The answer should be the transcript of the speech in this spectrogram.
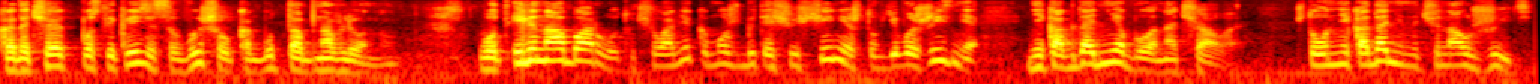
когда человек после кризиса вышел как будто обновленным. Вот. Или наоборот, у человека может быть ощущение, что в его жизни никогда не было начала, что он никогда не начинал жить,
